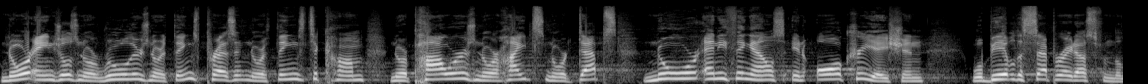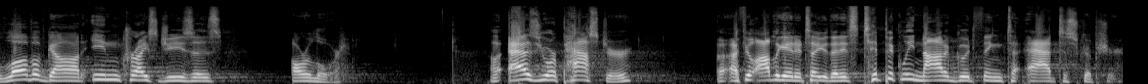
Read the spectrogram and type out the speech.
nor angels, nor rulers, nor things present, nor things to come, nor powers, nor heights, nor depths, nor anything else in all creation will be able to separate us from the love of God in Christ Jesus our Lord. Uh, as your pastor, uh, I feel obligated to tell you that it's typically not a good thing to add to Scripture.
